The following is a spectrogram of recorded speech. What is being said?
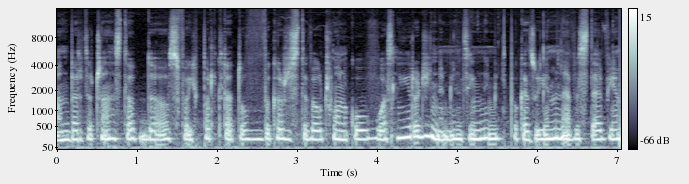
On bardzo często do swoich portretów wykorzystywał członków własnej rodziny. Między innymi pokazujemy na wystawie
